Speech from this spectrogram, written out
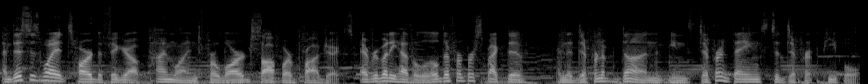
And this is why it's hard to figure out timelines for large software projects. Everybody has a little different perspective, and the different of done means different things to different people.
